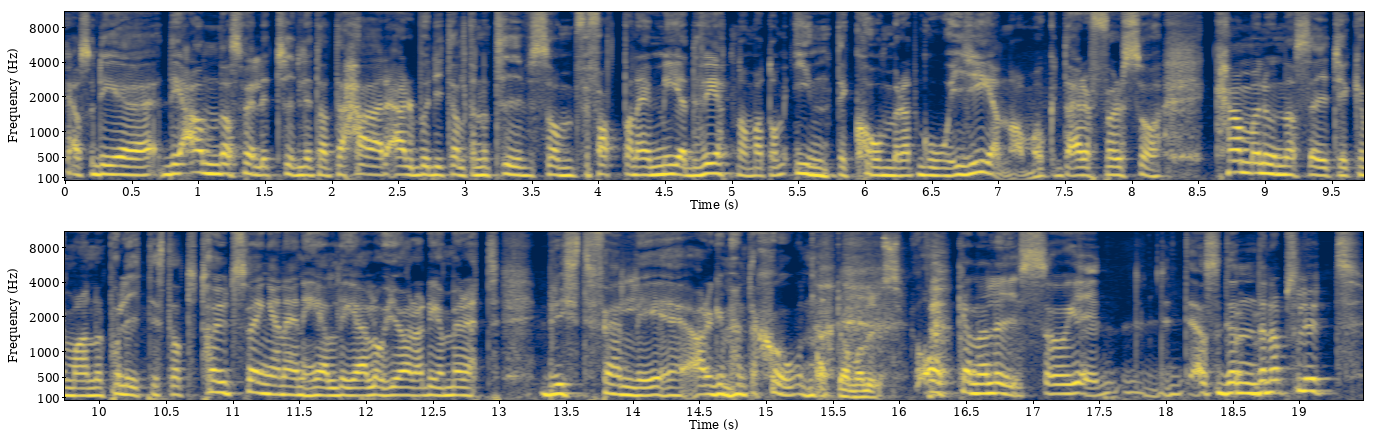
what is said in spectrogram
Alltså det, det andas väldigt tydligt att det här är budgetalternativ som författarna är medvetna om att de inte kommer att gå igenom och därför så kan man unna sig, tycker man, politiskt att ta ut svängarna en hel del och göra det med rätt bristfällig eh, argumentation. Och analys. Och analys. Och, eh, alltså den, den absolut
